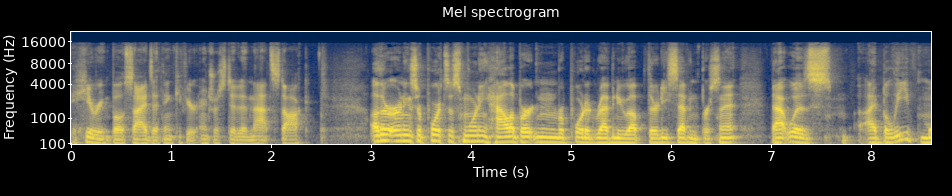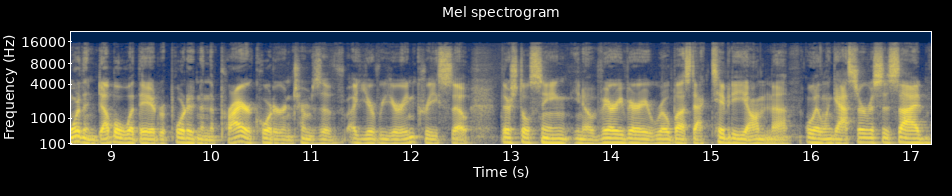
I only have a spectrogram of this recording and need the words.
hearing both sides, I think, if you're interested in that stock. Other earnings reports this morning Halliburton reported revenue up 37%. That was, I believe, more than double what they had reported in the prior quarter in terms of a year over year increase. So they're still seeing, you know, very, very robust activity on the oil and gas services side.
